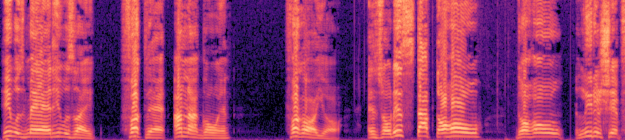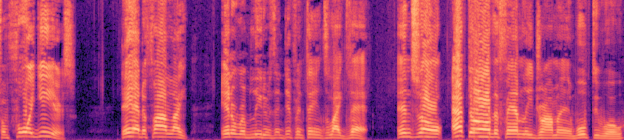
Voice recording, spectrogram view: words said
He was mad. He was like, fuck that. I'm not going. Fuck all y'all. And so this stopped the whole the whole leadership for 4 years. They had to find like interim leaders and different things like that. And so after all the family drama and whoop de woo,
